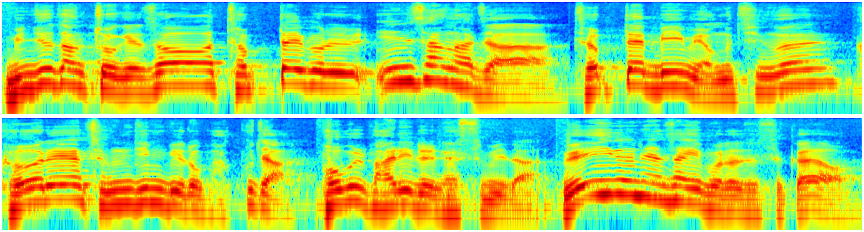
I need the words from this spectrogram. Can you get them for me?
민주당 쪽에서 접대비를 인상하자 접대비 명칭을 거래 증진비로 바꾸자 법을 발의를 했습니다. 왜 이런 현상이 벌어졌을까요?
